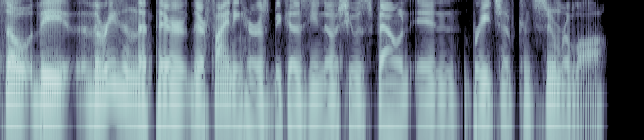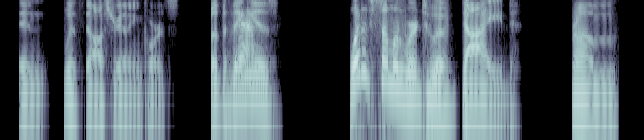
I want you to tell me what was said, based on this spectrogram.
So the the reason that they're they're finding her is because you know she was found in breach of consumer law in with the Australian courts. But the thing Yeah. is, what if someone were to have died from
